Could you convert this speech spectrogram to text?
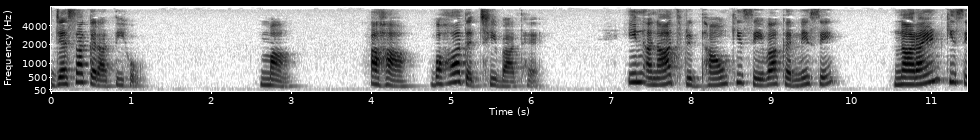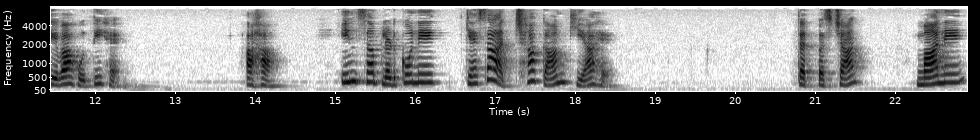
जैसा कराती हो। माँ, आहा, बहुत अच्छी बात है। इन अनाथ वृद्धाओं की सेवा करने से नारायण की सेवा होती है। आहा, इन सब लड़कों ने कैसा अच्छा काम किया है। तत्पश्चात माँ ने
